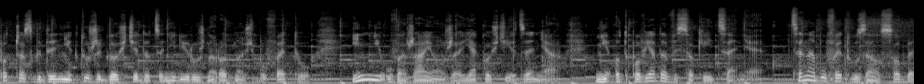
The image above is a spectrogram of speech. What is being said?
Podczas gdy niektórzy goście docenili różnorodność bufetu, inni uważają, że jakość jedzenia nie odpowiada wysokiej cenie. Cena bufetu za osobę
